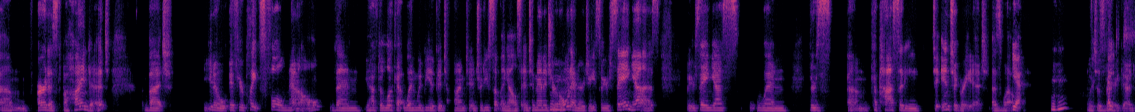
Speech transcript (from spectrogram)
um, artist behind it. But you know, if your plate's full now, then you have to look at when would be a good time to introduce something else and to manage your Mhm. own energy. So you're saying yes, but you're saying yes when there's um, capacity to integrate it as well. Yeah. hmm Which is very good.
